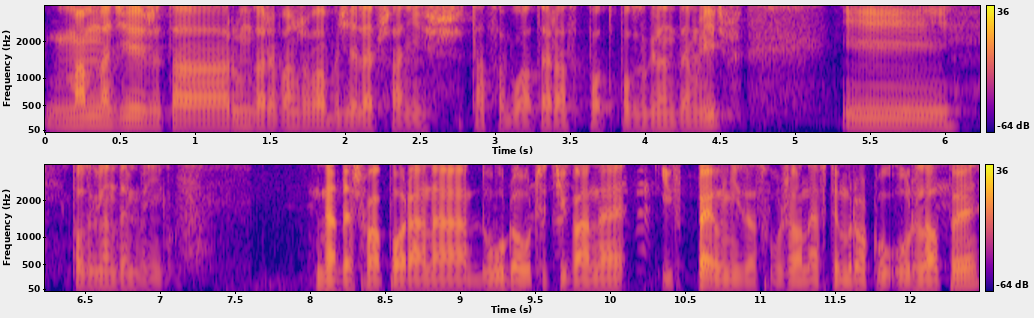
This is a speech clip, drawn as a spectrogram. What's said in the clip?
Mam nadzieję, że ta runda rewanżowa będzie lepsza niż ta, co była teraz pod, pod względem liczb i pod względem wyników. Nadeszła pora na długo oczekiwane i w pełni zasłużone w tym roku urlopy.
